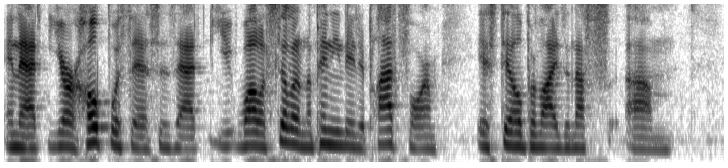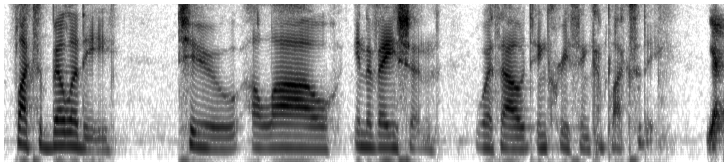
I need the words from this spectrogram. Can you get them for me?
And that your hope with this is that you, while it's still an opinionated platform, it still provides enough um, flexibility to allow innovation without increasing complexity. Yeah,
